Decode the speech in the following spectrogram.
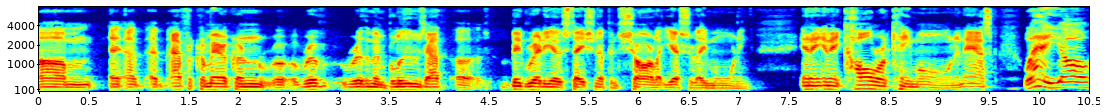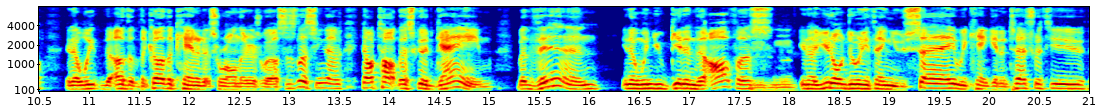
um, African American rhythm and blues uh, big radio station up in Charlotte yesterday morning. And a, and a, caller came on and asked, "Well, hey, y'all, you know, we the other the other candidates were on there as well. Says, listen, you know, y'all talk this good game, but then, you know, when you get into the office, mm-hmm. you know, you don't do anything you say. We can't get in touch with you."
